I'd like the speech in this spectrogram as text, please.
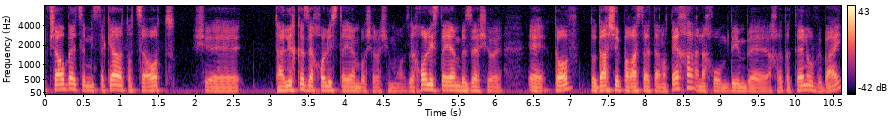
אפשר בעצם להסתכל על התוצאות שתהליך כזה יכול להסתיים בו של השימוע. זה יכול להסתיים בזה ש... אה, טוב, תודה שפרסת את טענותיך, אנחנו עומדים בהחלטתנו וביי.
